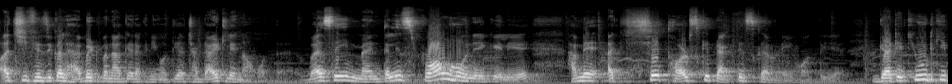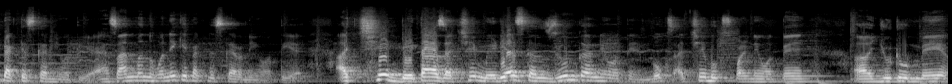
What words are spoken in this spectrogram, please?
अच्छी फ़िज़िकल हैबिट बना के रखनी होती है अच्छा डाइट लेना होता है। वैसे ही मेंटली स्ट्रांग होने के लिए हमें अच्छे थॉट्स की प्रैक्टिस करनी होती है ग्रेटिट्यूड की प्रैक्टिस करनी होती है, एहसानमंद होने की प्रैक्टिस करनी होती है, अच्छे डेटाज अच्छे मीडियाज कंज्यूम करने होते हैं बुक्स अच्छे बुक्स पढ़ने होते हैं। यूट्यूब में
